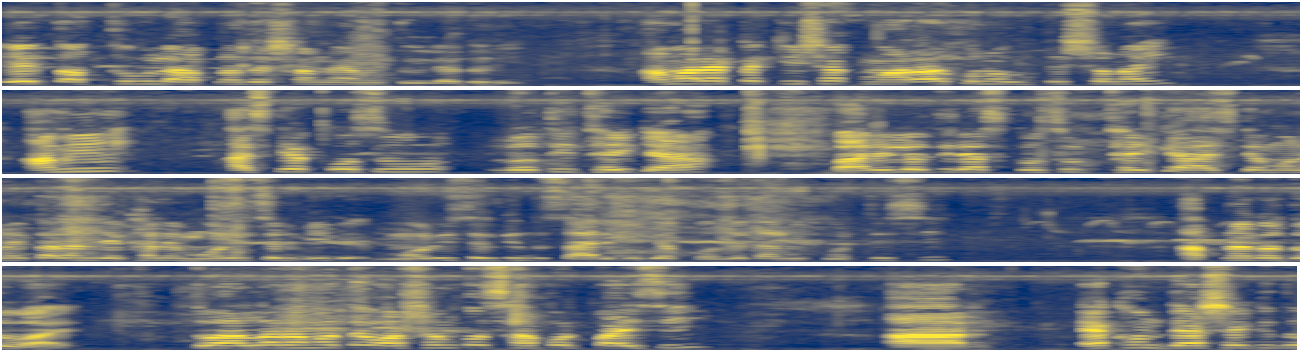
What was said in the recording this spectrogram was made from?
এই তথ্যগুলো আপনাদের সামনে আমি তুলে ধরি। আমার একটা কৃষক মারার কোনো উদ্দেশ্য নাই। আমি আজকে কচু লতি থেকে, বাড়ি লতিরাজ কচুর থেকে আজকে মনে করেন যেখানে মরিচের মরিচের কিন্তু চারিদিকে প্রজেক্ট আমি করতেছি। আপনাকে দোয়ায়। তো আল্লাহ রহমতে অসংখ্য সাপোর্ট পাইছি। আর এখন দেশে কিন্তু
